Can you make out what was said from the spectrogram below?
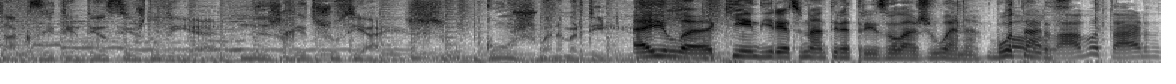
destaques e tendências do dia nas redes sociais com Joana Martins. Eila, aqui em direto na Antena 3. Olá, Joana. Boa tarde. Olá, boa tarde.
